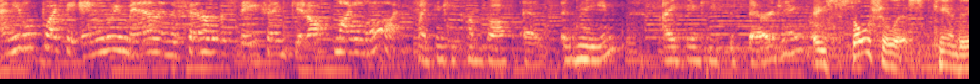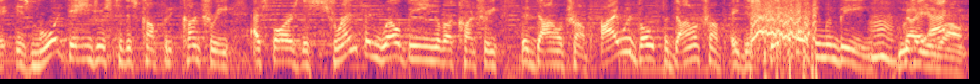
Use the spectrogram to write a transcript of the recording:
and he looked like the angry man in the center of the stage saying, "Get off my lawn." I think he comes off as as mean. I think he's disparaging. A socialist candidate is more dangerous to this country as far as the strength and well-being of our country than Donald Donald Trump. I would vote for Donald Trump, a despicable human being. Mm. No, you act, won't.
